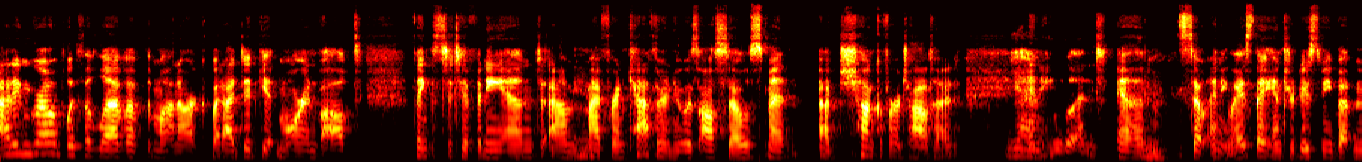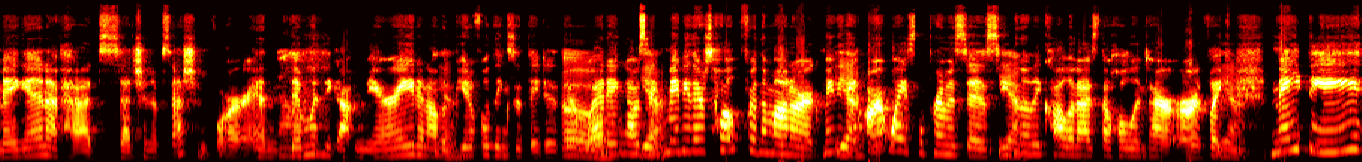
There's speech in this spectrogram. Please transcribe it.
I didn't grow up with the love of the monarch, but I did get more involved thanks to Tiffany and um, my friend Catherine, who has also spent a chunk of her childhood Yeah. in England. And so, anyways, they introduced me. But Meghan, I've had such an obsession for. And then when they got married and all Yeah. the beautiful things that they did at their Oh, wedding, I was yeah. like, maybe there's hope for the monarch. Maybe Yeah. they aren't white supremacists, Yeah. even though they colonized the whole entire earth. Like, Yeah. maybe.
